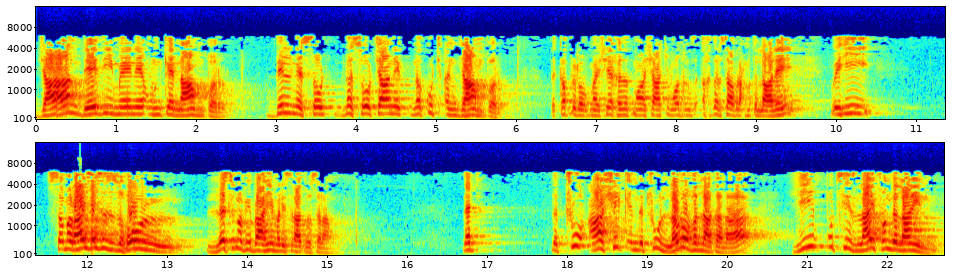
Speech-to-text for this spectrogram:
Jaan de di maine unke naam par. Dil ne so, na socha ne na kuch anjaam par. The couplet of my Shaykh Hazrat Maulana Shah Hakeem Muhammad Akhtar Sahib Rahmatullah Alayhi where he summarizes his whole lesson of Ibrahim Alayhi Salatu Wasalam. That the true ashik and the true love of Allah Ta'ala, he puts his life on the line.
